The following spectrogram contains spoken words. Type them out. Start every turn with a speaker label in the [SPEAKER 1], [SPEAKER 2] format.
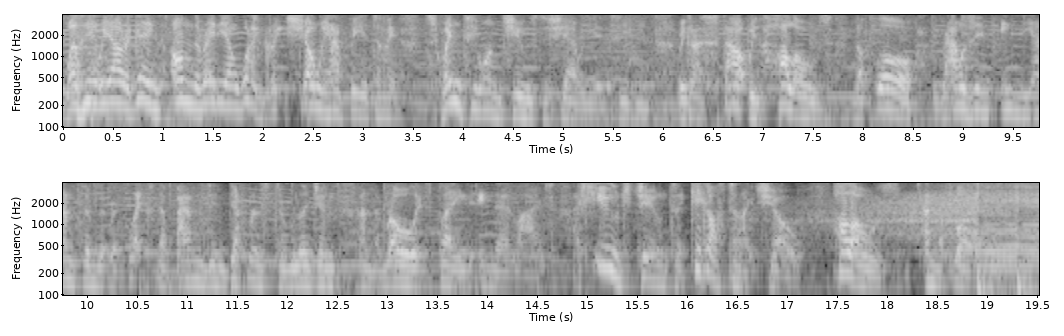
[SPEAKER 1] Well, here we are again on the radio. What a great show we have for you tonight. 21 tunes to share with you this evening. We're going to start with Hollows, The Floor, rousing indie anthem that reflects the band's indifference to religion and the role it's played in their lives. A huge tune to kick off tonight's show. Hollows and The Floor.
